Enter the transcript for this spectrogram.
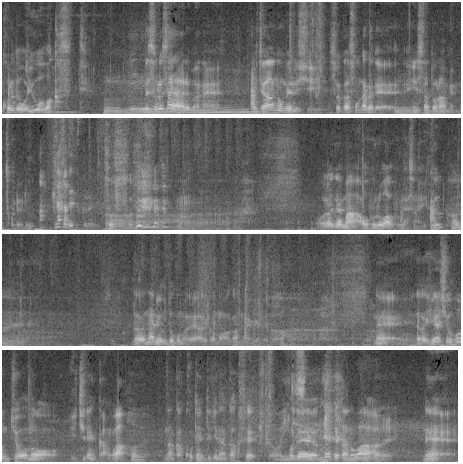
これでお湯を沸かすっていう。でそれさえあればねお茶は飲めるしそれからその中でインスタントラーメンも作れる、あ中で作るんですそうそうそう、うん、それでまあお風呂はお風呂屋さん行く、はい、だから何をどこまであるかも分かんないけれどねえだから東本町の1年間は、なんか古典的な学生。ここで持ってたのは、ねえ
